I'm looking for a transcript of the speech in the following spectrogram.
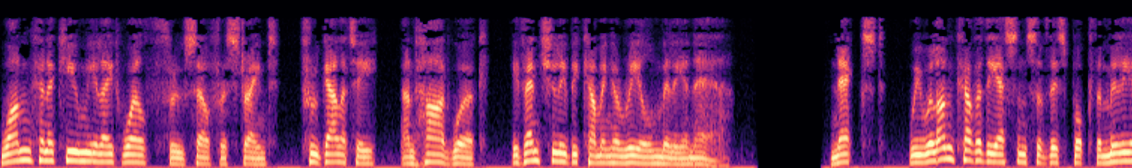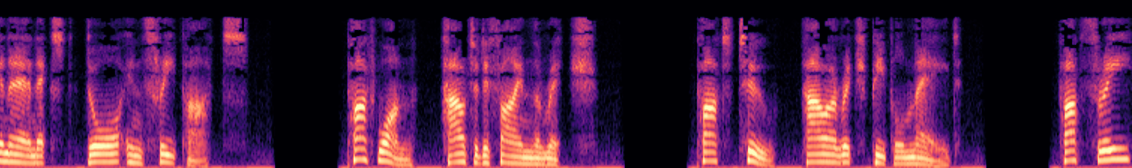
one can accumulate wealth through self-restraint, frugality, and hard work, eventually becoming a real millionaire. Next, we will uncover the essence of this book The Millionaire Next Door in three parts. Part 1, How to Define the Rich. Part 2, how are rich people made? Part 3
